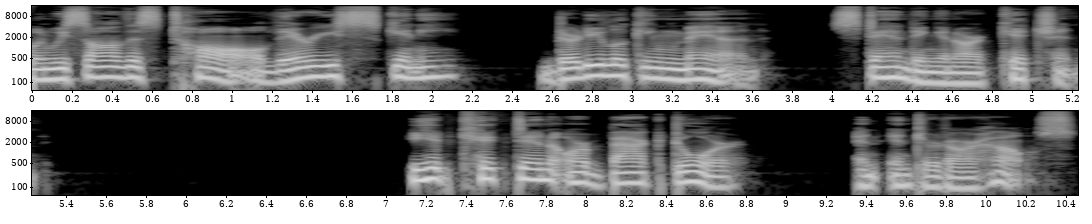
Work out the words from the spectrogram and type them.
when we saw this tall, very skinny, dirty looking man standing in our kitchen. He had kicked in our back door and entered our house.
